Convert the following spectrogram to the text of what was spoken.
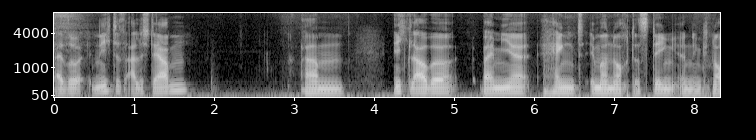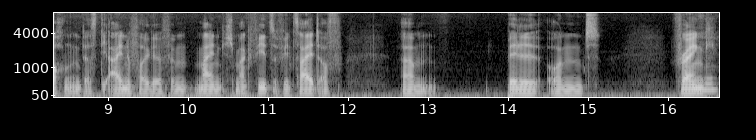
Also nicht, dass alle sterben. Ähm, ich glaube, bei mir hängt immer noch das Ding in den Knochen, dass die eine Folge für meinen Geschmack viel zu viel Zeit auf ähm, Bill und Frank Mhm.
